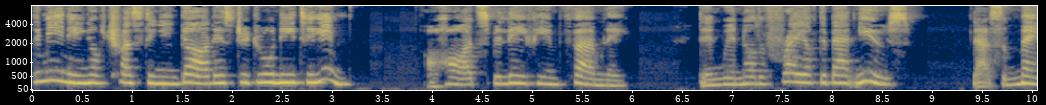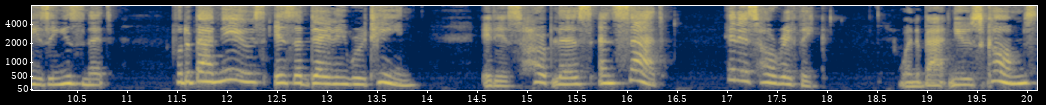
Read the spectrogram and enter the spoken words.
The meaning of trusting in God is to draw near to Him our hearts believe Him firmly. Then we're not afraid of the bad news. That's amazing, isn't it? For the bad news is a daily routine. It is hopeless and sad. It is horrific. When the bad news comes,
